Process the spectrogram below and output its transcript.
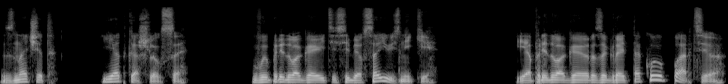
Значит, я откашлялся. Вы предлагаете себя в союзники. Я предлагаю разыграть такую партию,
